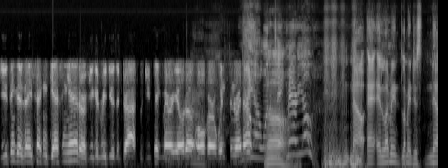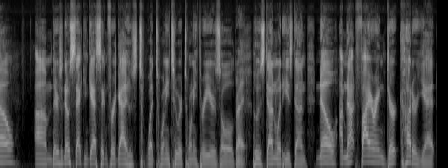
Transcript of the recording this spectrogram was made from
Do you think there's any second guessing yet, or if you could redo the draft, would you take Mariota over Winston right now? Y'all want to Oh. take Mariota? no, and, and let me let me just no. Um, there's no second guessing for a guy who's t- what 22 or 23 years old, Right. Who's done what he's done. No, I'm not firing Dirk Koetter yet.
